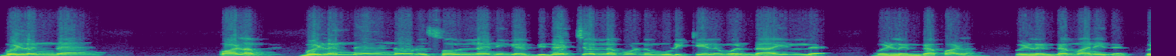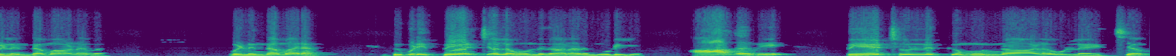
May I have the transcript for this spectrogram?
விழுந்த பழம் விழுந்த ஒரு சொல்ல நீங்க வினைச்சொல்ல கொண்டு முடிக்கலுமெண்டா இல்ல. விழுந்த பழம் விழுந்த மனிதன் விழுந்த மாணவர் விழுந்த மரம். இப்படி பேர் சொல்ல கொண்டுதான் அது முடியும். ஆகவே பேர் சொல்லுக்கு முன்னால உள்ள எச்சம்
